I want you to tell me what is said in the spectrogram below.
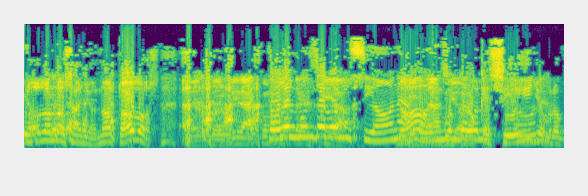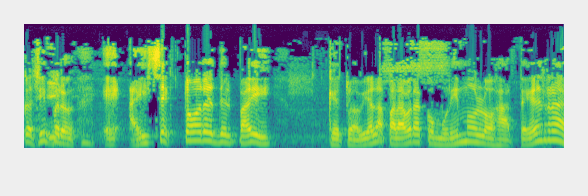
todos los años, no todos. Todo el mundo evoluciona, No, todo el yo mundo creo que sí, evoluciona. yo creo que sí, pero eh, hay sectores del país que todavía la palabra comunismo los aterra.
